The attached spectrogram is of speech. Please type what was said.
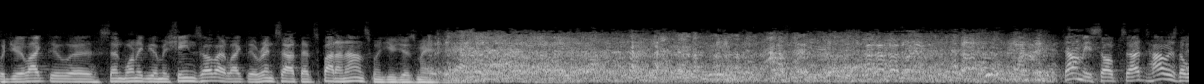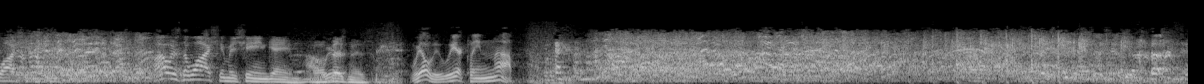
Would you like to uh, send one of your machines over? I'd like to rinse out that spot announcement you just made. Tell me, Soap Suds, how is the washing machine? How is the washing machine game or we're- business? Well, we, we are cleaning up.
